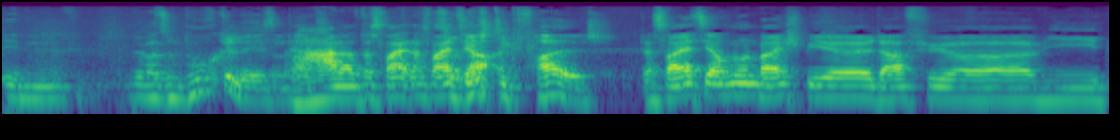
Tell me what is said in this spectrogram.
in, wenn man so ein Buch gelesen hat. Ja, das war, das war so jetzt ja, richtig falsch. Das war jetzt ja auch nur ein Beispiel dafür, wie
